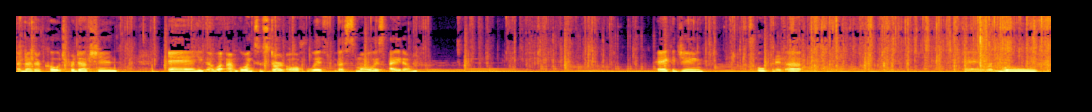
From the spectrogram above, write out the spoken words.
another Coach production. And you know what? I'm going to start off with the smallest item. Packaging, open it up and remove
